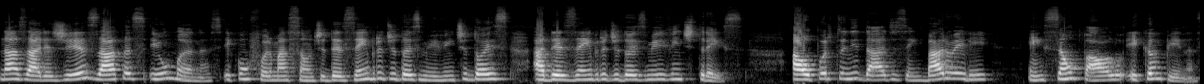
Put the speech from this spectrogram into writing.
nas áreas de exatas e humanas e com formação de dezembro de 2022 a dezembro de 2023 há oportunidades em Barueri, em São Paulo e Campinas.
